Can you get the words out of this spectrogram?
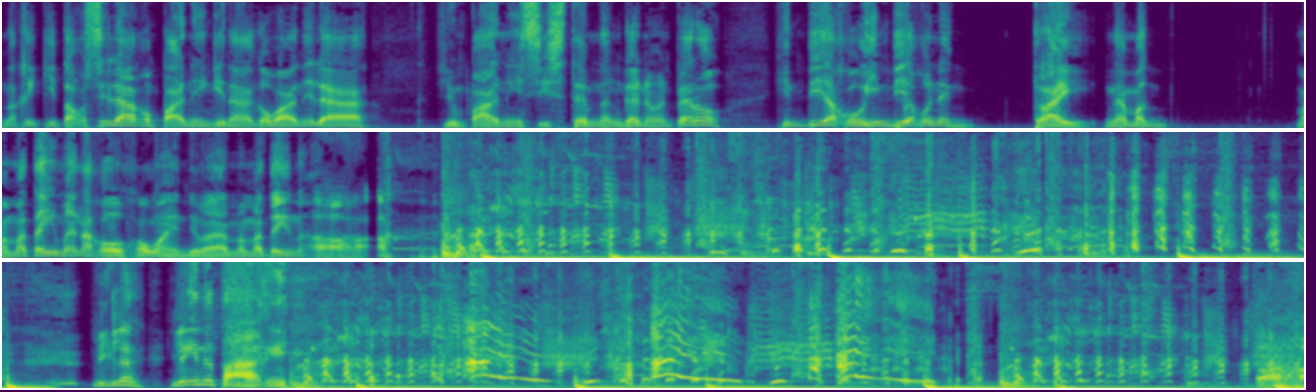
Nakikita ko sila kung paano yung ginagawa nila, yung paano yung system ng ganon. Pero hindi ako, hindi ako nag-try na mag Mamatay man ako, kawan, di ba? Mamatay na... Ah. biglang, biglang inatake. ah.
